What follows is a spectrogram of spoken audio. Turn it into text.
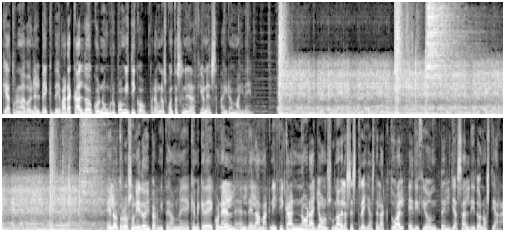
que ha tronado en el Beck de Baracaldo con un grupo mítico para unas cuantas generaciones, Iron Maiden. El otro sonido, y permítanme que me quede con él, el de la magnífica Nora Jones, una de las estrellas de la actual edición del Yasaldi Donostiarra.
